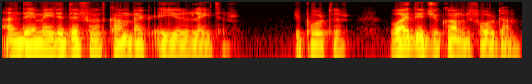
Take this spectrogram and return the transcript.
and they made a definite comeback a year later. Reporter, why did you come before them?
